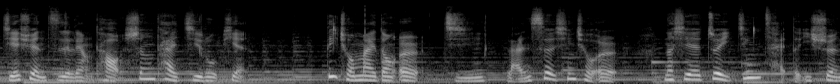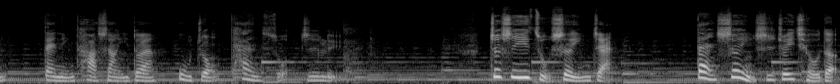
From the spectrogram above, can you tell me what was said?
节选自两套生态纪录片《地球脉动二》及《蓝色星球二》，那些最精彩的一瞬，带您踏上一段物种探索之旅。这是一组摄影展，但摄影师追求的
